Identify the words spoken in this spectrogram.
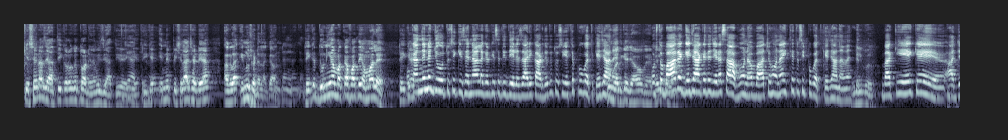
ਕਿਸੇ ਨਾਲ ਜ਼ਿਆਦਤੀ ਕਰੋਗੇ ਤੁਹਾਡੇ ਨਾਲ ਵੀ ਜ਼ਿਆਦਤੀ ਹੋਏਗੀ ਜ਼ਿਆਦਤੀ ਠੀਕ ਹੈ ਇਹਨੇ ਪਿਛਲਾ ਛੱਡਿਆ ਅਗਲਾ ਇਹਨੂੰ ਛੱਡਣ ਲੱਗਾ ਹੁਣ। ਛੱਡਣ ਲੱਗਾ। ਠੀਕ ਹੈ ਦੁਨੀਆ ਮੱਕਾ ਫਤਿਹ ਅਮਲ ਹੈ ਠੀਕ ਉਹ ਹੈ। ਕਹਿੰਦੇ ਨੇ ਜੋ ਤੁਸੀਂ ਕਿਸੇ ਨਾਲ ਅਗਰ ਕਿਸੇ ਦੀ ਦਿਲਜ਼ਾਰੀ ਕਰਦੇ ਹੋ ਤਾਂ ਤੁਸੀਂ ਇੱਥੇ ਭੁਗਤ ਕੇ ਜਾਣਾ ਹੈ। ਭੁਗਤ ਕੇ ਜਾਓਗੇ ਉਸ ਤੋਂ ਬਿਲਕੁਲ। ਬਾਅਦ ਅੱਗੇ ਜਾ ਕੇ ਤੇ ਜਿਹੜਾ ਹਿਸਾਬ ਹੋਣਾ ਉਹ ਬਾਅਦ ਚ ਹੋਣਾ ਇੱਥੇ ਤੁਸੀਂ ਭੁਗਤ ਕੇ ਜਾਣਾ ਮੈਂ। ਬਿਲਕੁਲ। ਬਾਕੀ ਇਹ ਕਿ ਅੱਜ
